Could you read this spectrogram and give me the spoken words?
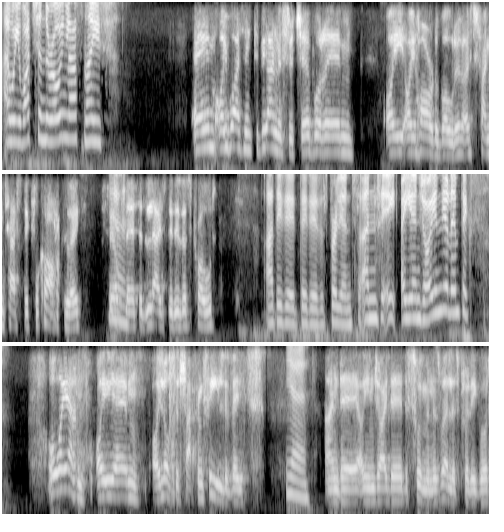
And were you watching the rowing last night? Um, I wasn't to be honest with you but um, I, I heard about it. It's fantastic for Cork like fair yeah. play to the lads they did us proud ah they did they did it's brilliant and are you enjoying the Olympics Oh, I am. I um, I love the track and field events. Yeah. And uh, I enjoyed the, the swimming as well. It's pretty good.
